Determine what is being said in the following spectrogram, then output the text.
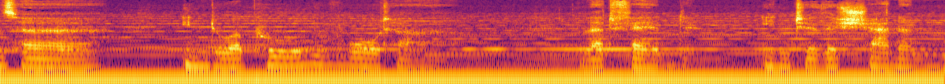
Turns her into a pool of water that fed into the Shannon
